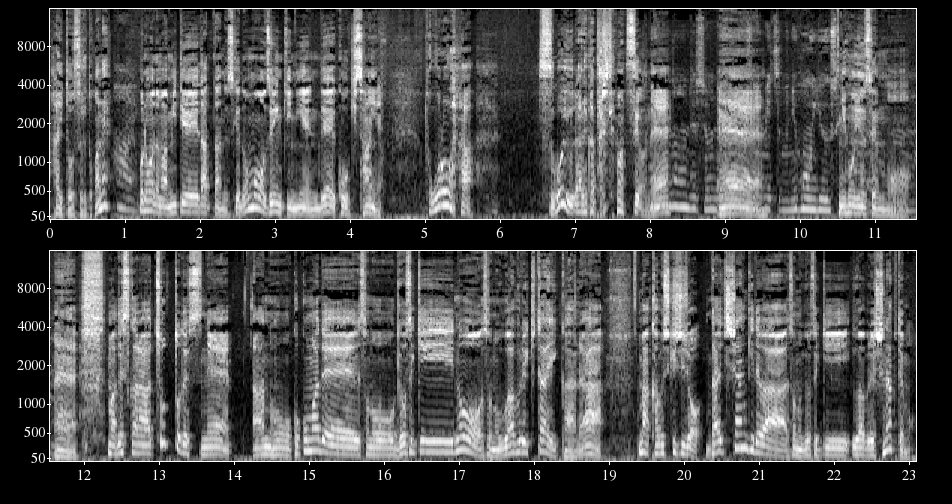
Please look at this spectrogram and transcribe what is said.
配当するとかね。はいこれまでまあ未定だったんですけども、前期2円で後期3円。ところが、すごい売られ方してますよね。そうなんですよね。ええ精密も日本郵船。日本郵船も。ええまあですから、ちょっとですね、あの、ここまで、その、業績の、その、上振れ期待から、まあ、株式市場、第一四半期では、その、業績上振れしなくても、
